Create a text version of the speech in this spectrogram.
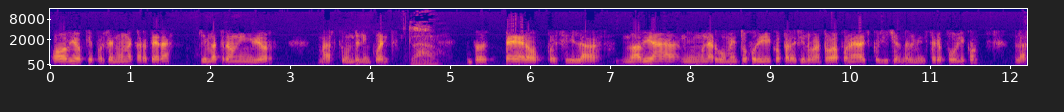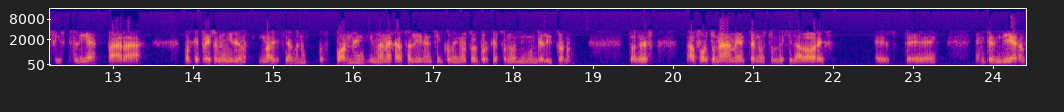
Obvio que pues en una carretera, ¿quién va a traer un inhibidor más que un delincuente? Claro. Entonces, pero pues si la no había ningún argumento jurídico para decirlo, bueno, te voy a poner a disposición del Ministerio Público, la Fiscalía, para, porque traes un inhibidor, ¿no? Decía, bueno, pues pone y me van a salir en cinco minutos porque esto no es ningún delito, ¿no? Entonces, afortunadamente nuestros legisladores, este, entendieron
